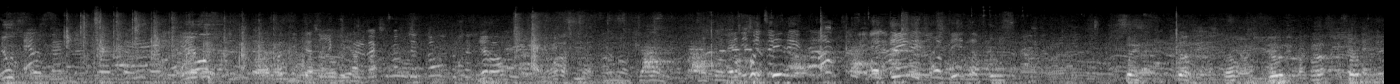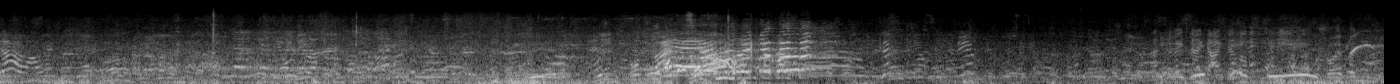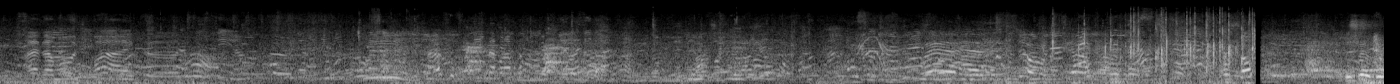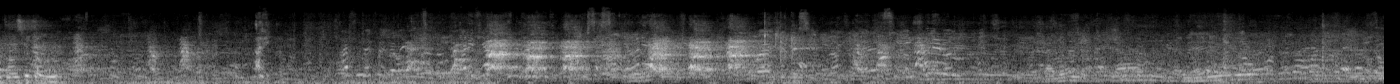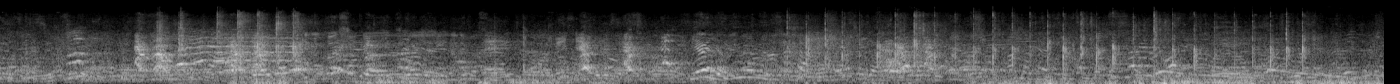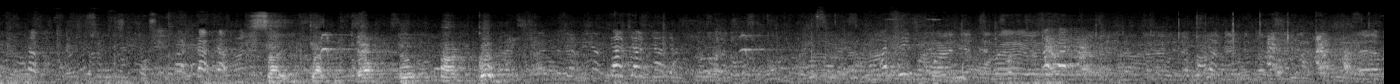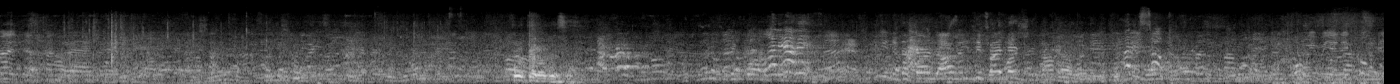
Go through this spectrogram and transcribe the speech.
Youth Youth Le maximum de portes pour chaque. Allez-y, te 5, 4, 1, 2, 1, 2. Oui, on Allez, J'aurais pas dit. Ouais, ben moi, je crois, avec euh, le whisky, hein. Michel Gauthier, c'est à vous? 5, 4, 3, 2, 1, go viens, viens. Vas-y. Allez, allez. Faut qu'elle redescende. Allez, allez. Allez, saute. Oui, mais il y a combien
